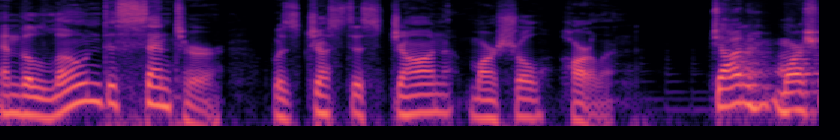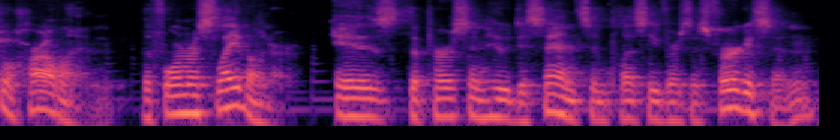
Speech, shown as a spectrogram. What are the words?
and the lone dissenter was Justice John Marshall Harlan. John Marshall Harlan, the former slave owner, is the person who dissents in Plessy versus Ferguson.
